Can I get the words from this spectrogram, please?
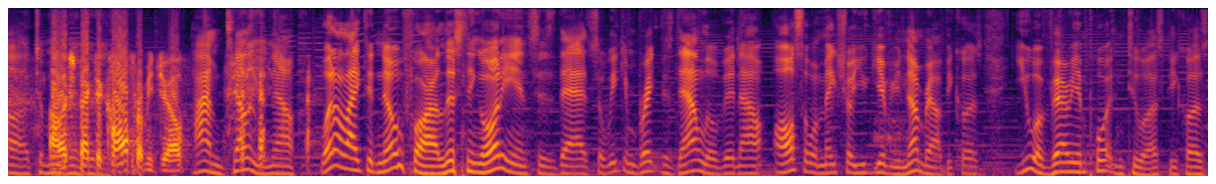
Uh, to I'll expect a call from you, Joe. I'm telling you now, what I like to know for our listening audience is that so we can break this down a little bit. Now, also, and make sure you give your number out because you are very important to us because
